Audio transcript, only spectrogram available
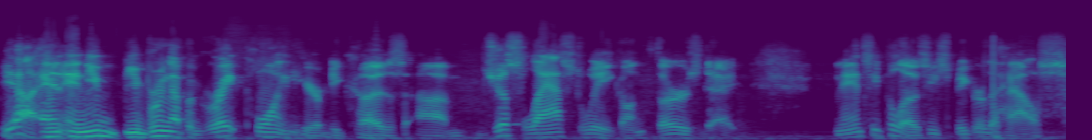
Yeah, and, and you, you bring up a great point here because um, just last week on Thursday, Nancy Pelosi, Speaker of the House,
